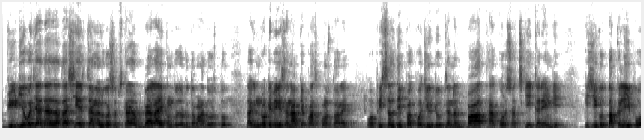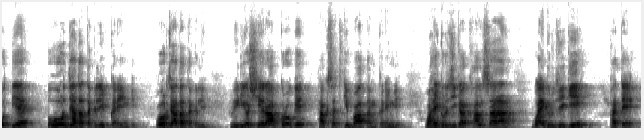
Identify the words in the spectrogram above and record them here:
वीडियो को ज़्यादा से ज़्यादा शेयर चैनल को सब्सक्राइब और बेल आइकन को ज़रूर दबाना दोस्तों, ताकि नोटिफिकेशन आपके पास पहुँचता रहे। ऑफिशियल दीपक को यूट्यूब चैनल बात, हक और सच की करेंगे। किसी को तकलीफ़ होती है तो और ज़्यादा तकलीफ़ करेंगे, और ज़्यादा तकलीफ़। वीडियो शेयर आप करोगे, हक सच की बात हम करेंगे। वाहिगुरु जी का खालसा, वाहिगुरु जी की फतेह।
